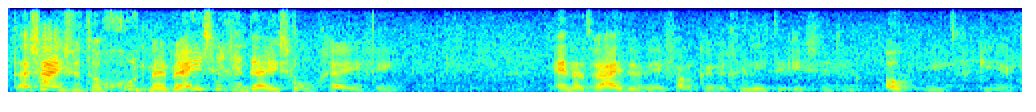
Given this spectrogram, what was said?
Daar zijn ze toch goed mee bezig in deze omgeving. En dat wij er weer van kunnen genieten is natuurlijk ook niet verkeerd.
